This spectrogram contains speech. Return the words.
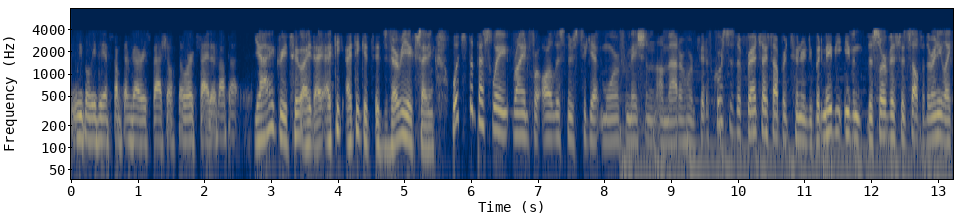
we believe we have something very special. So we're excited about that. Yeah, I agree too. I, I, think I think it's it's very exciting. What's the best way, Ryan, for our listeners to get more information on Matterhorn Fit? Of course, there's the franchise opportunity, but maybe even the service itself. Are there any like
